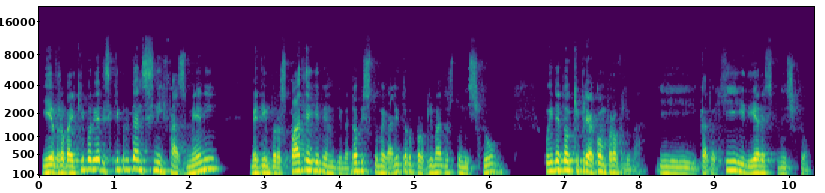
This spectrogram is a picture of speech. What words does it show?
η ευρωπαϊκή πορεία της Κύπρου ήταν συνειφασμένη με την προσπάθεια για την αντιμετώπιση του μεγαλύτερου προβλήματος του νησιού, που είναι το κυπριακό πρόβλημα, η κατοχή, η διέρεση του νησιού.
